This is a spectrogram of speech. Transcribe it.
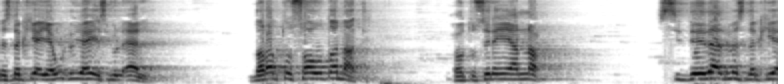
masdarkii ayaa wuxuu yahay ismulaalla darabtu sawtanaati. Wuxuu tusinayaa nooc. Sideedaad masdarkii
